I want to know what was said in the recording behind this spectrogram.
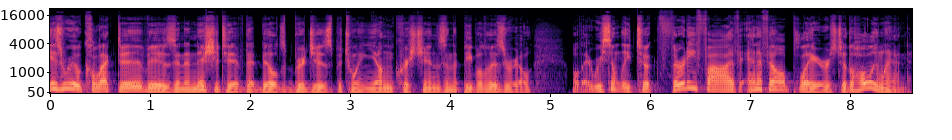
Israel Collective is an initiative that builds bridges between young Christians and the people of Israel. Well, they recently took 35 NFL players to the Holy Land.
